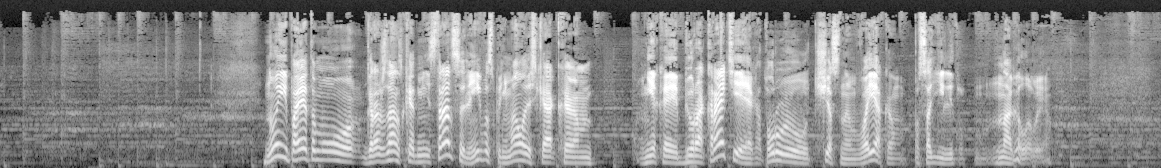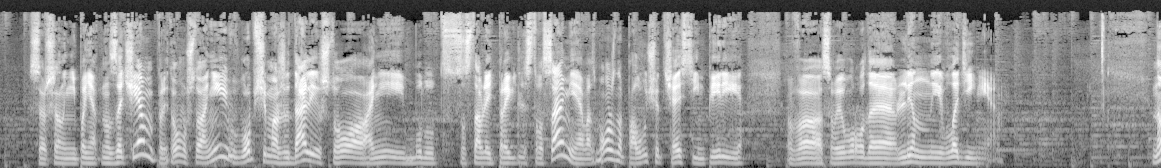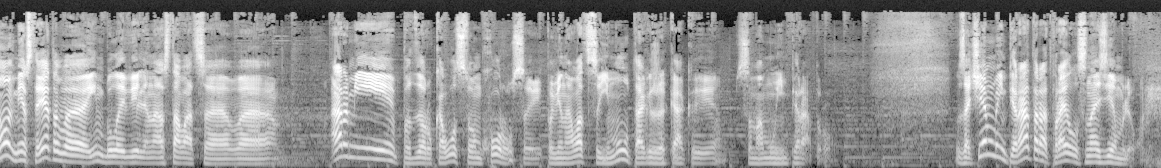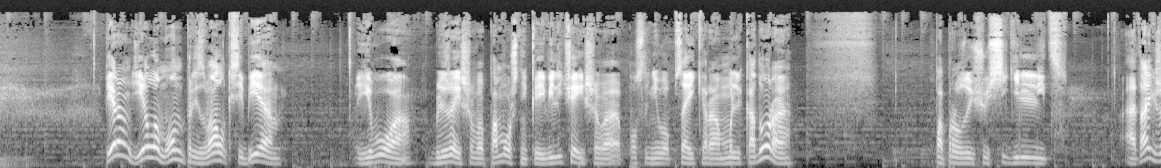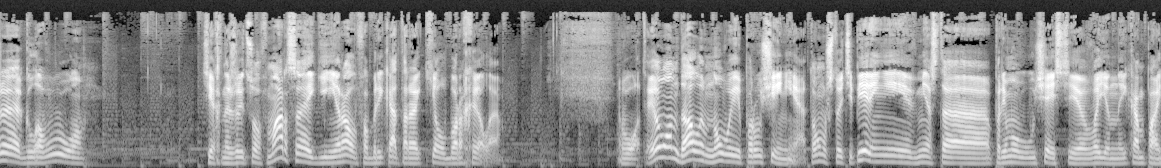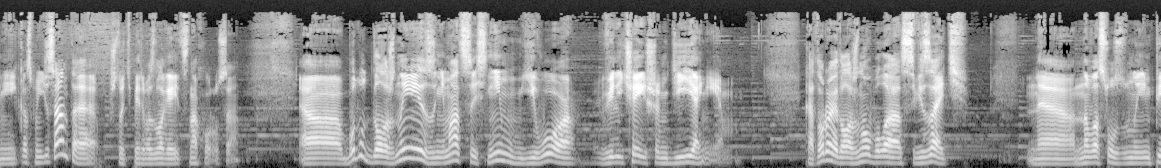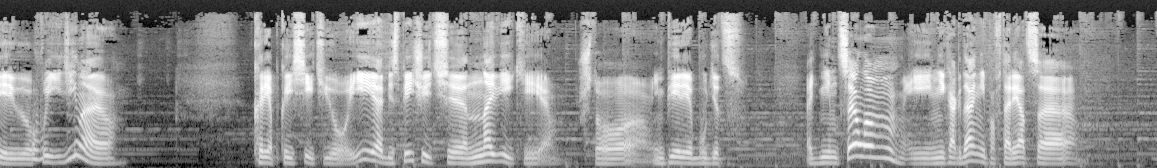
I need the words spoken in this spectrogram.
Ну и поэтому гражданская администрация для них воспринималась как э, некая бюрократия, которую честным воякам посадили тут на головы совершенно непонятно зачем, при том, что они, в общем, ожидали, что они будут составлять правительство сами, а, возможно, получат части империи в своего рода ленные владения. Но вместо этого им было велено оставаться в армии под руководством Хоруса и повиноваться ему так же, как и самому императору. Зачем император отправился на землю? Первым делом он призвал к себе его ближайшего помощника и величайшего после него псайкера Малькадора по прозвищу Сигиллиц, а также главу техножрецов Марса, генерал-фабрикатора Келбархела. Вот. И он дал им новые поручения о том, что теперь они вместо прямого участия в военной кампании космодесанта, что теперь возлагается на Хоруса, э, будут должны заниматься с ним его величайшим деянием, которое должно было связать э, новосозданную империю воедино крепкой сетью и обеспечить э, навеки что империя будет одним целым и никогда не повторятся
